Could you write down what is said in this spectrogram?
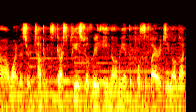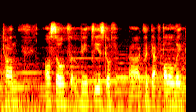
uh, wanted a certain topic discussed, please feel free to email me at thepulsiphyer at gmail.com. Also, please go uh, click that follow link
